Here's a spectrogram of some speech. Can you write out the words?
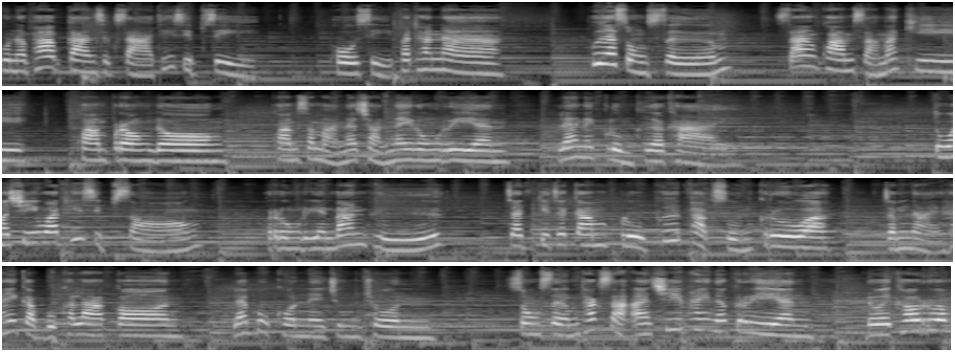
คุณภาพการศึกษาที่ 14 โพสีพัฒนา เพื่อส่งเสริม สร้างความสามัคคี ความปรองดอง ความสมานฉันท์ในโรงเรียน และในกลุ่มเครือข่าย ตัวชี้วัดที่ 12 โรงเรียนบ้านผือ จัดกิจกรรมปลูกพืชผักสวนครัว จำหน่ายให้กับบุคลากร และบุคคลในชุมชน ส่งเสริมทักษะอาชีพให้นักเรียน โดยเข้าร่วม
